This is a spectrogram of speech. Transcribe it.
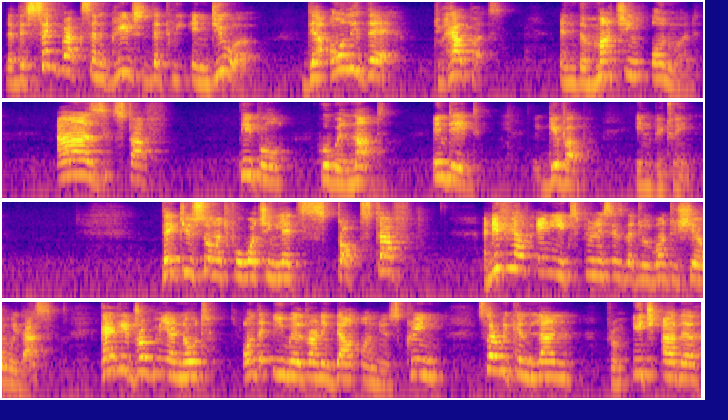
that the setbacks and griefs that we endure, they are only there to help us in the marching onward as staff, people who will not indeed give up in between. Thank you so much for watching Let's Talk Staff. And if you have any experiences that you want to share with us, kindly drop me a note on the email running down on your screen so that we can learn from each other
